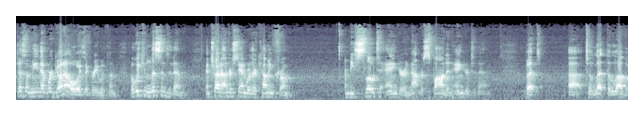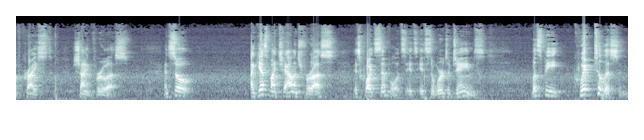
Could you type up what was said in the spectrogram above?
doesn't mean that we're going to always agree with them, but we can listen to them and try to understand where they're coming from and be slow to anger and not respond in anger to them, but uh, to let the love of Christ shine through us. And so, I guess my challenge for us is quite simple. It's, it's, it's the words of James. Let's be quick to listen,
